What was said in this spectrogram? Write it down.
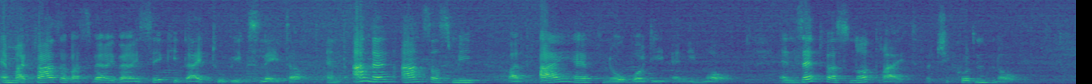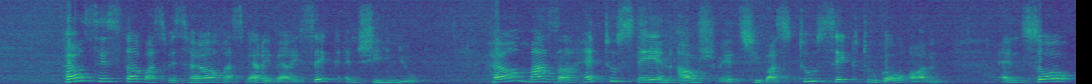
And my father was very, very sick. He died two weeks later. And Anne answers me, but I have nobody anymore. And that was not right, but she couldn't know. Her sister was with her, was very, very sick, and she knew. Her mother had to stay in Auschwitz. She was too sick to go on. And so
